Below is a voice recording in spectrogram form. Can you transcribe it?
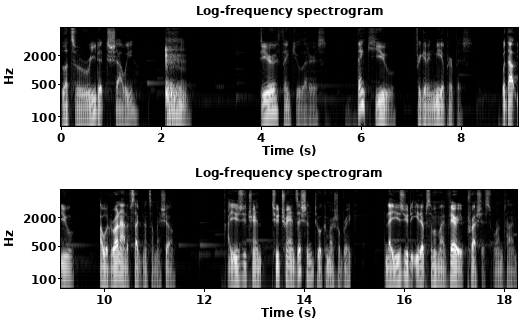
Let's read it, shall we? Dear thank you letters, thank you for giving me a purpose. Without you, I would run out of segments on my show. I use you tran- to transition to a commercial break, and I use you to eat up some of my very precious runtime.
